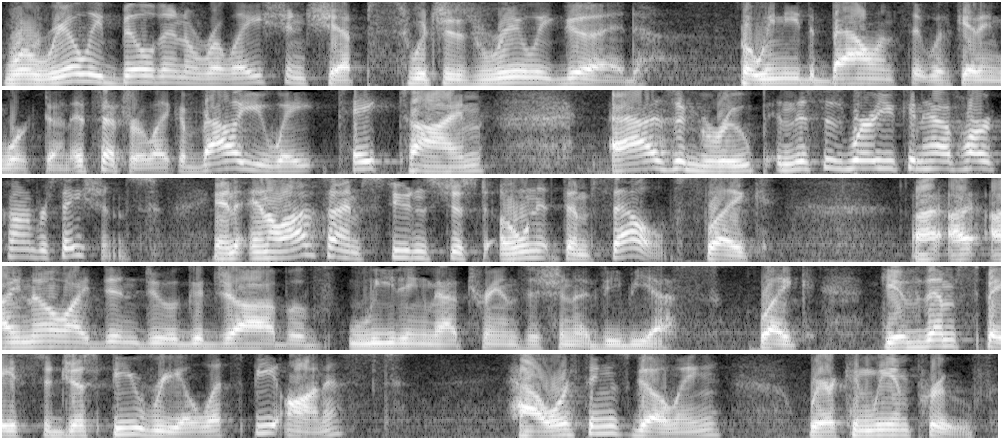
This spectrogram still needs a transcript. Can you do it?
we're really building relationships, which is really good, but we need to balance it with getting work done, etc. Like evaluate, take time as a group, and this is where you can have hard conversations. And, and a lot of times students just own it themselves. Like, I, I, I know I didn't do a good job of leading that transition at VBS. Like, give them space to just be real. Let's be honest. How are things going? Where can we improve?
